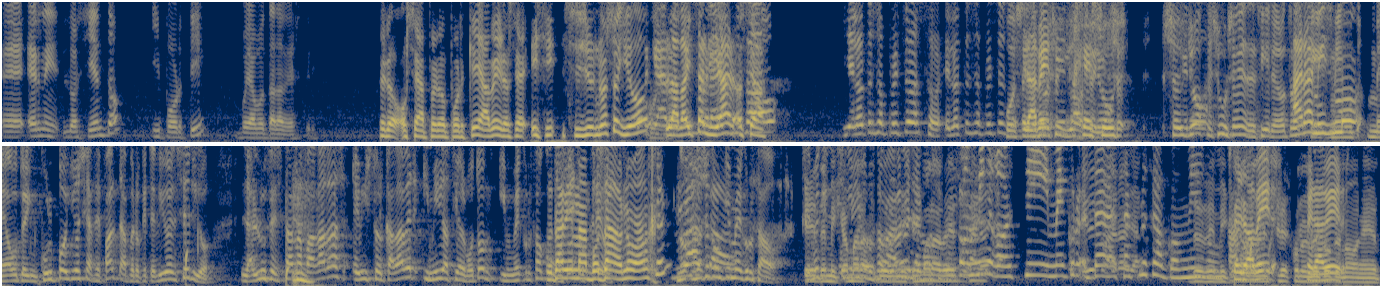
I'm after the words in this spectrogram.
Eh, Ernie, lo siento, y por ti voy a votar a Destry. Pero, o sea, ¿pero por qué? A ver, o sea, y si, si no soy yo, Porque la vais a liar, o sea. Y el otro sospechoso, el otro sospechoso. Pues Pero a ver, Jesús- soy- yo, Jesús, ¿eh? Es decir, el otro Ahora que mismo- Me, me autoinculpo yo si hace falta, pero que te digo en serio. Las luces están apagadas, he visto el cadáver y me he ido hacia el botón y me he cruzado Tú con también me has creo. votado, ¿no, Ángel? No, no sé con quién me he cruzado. Se me- mi he cruzado, desde mi ¿vale? cámara ves- Conmigo, sí, me he cruzado conmigo. Pero a ver, pero a ver.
